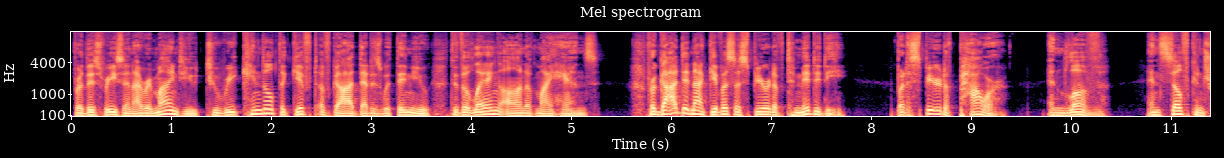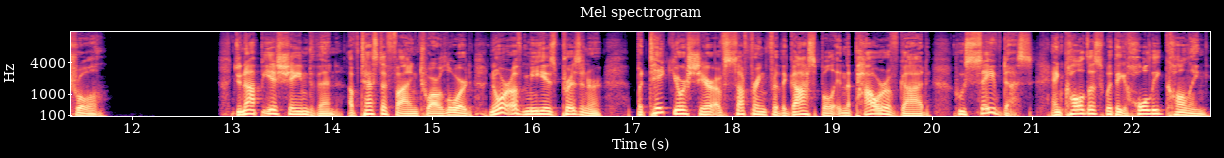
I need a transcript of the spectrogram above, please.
For this reason, I remind you to rekindle the gift of God that is within you through the laying on of my hands. For God did not give us a spirit of timidity, but a spirit of power and love and self control. Do not be ashamed, then, of testifying to our Lord, nor of me his prisoner, but take your share of suffering for the gospel in the power of God, who saved us and called us with a holy calling,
